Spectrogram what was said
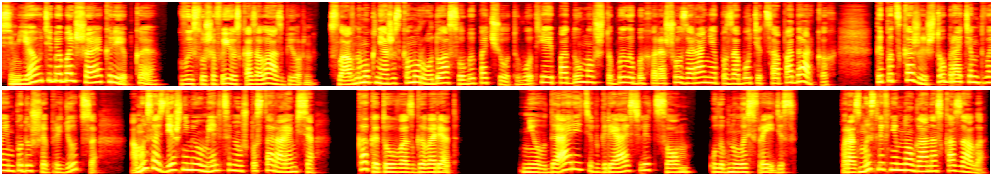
«Семья у тебя большая, крепкая», — выслушав ее, сказал Асбjörn. «Славному княжескому роду особый почет. Вот я и подумал, что было бы хорошо заранее позаботиться о подарках. Ты подскажи, что братьям твоим по душе придется, а мы со здешними умельцами уж постараемся. Как это у вас говорят?» «Не ударить в грязь лицом», улыбнулась Фрейдис. Поразмыслив немного, она сказала,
